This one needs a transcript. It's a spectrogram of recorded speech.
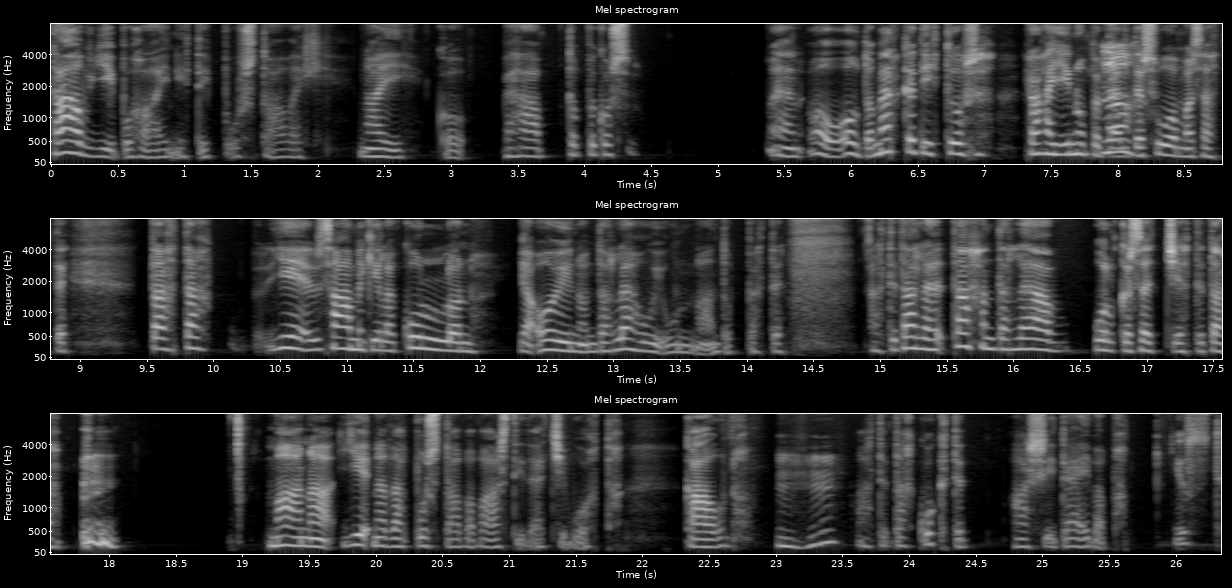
taavji puhaini tippustaa vai nai, ko vähän outo märkä tihtuus rahajiin upepäältä no. suomassa, että tahta saamikilla kullon ja oinon ta lähui unnaan toppe, että että tahan tällä ulkasetsi, että ta maana jienata pustaava vaasti tätsi vuotta kauno. Mm-hmm. Että ta kuokte asi täiväpä. Just.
